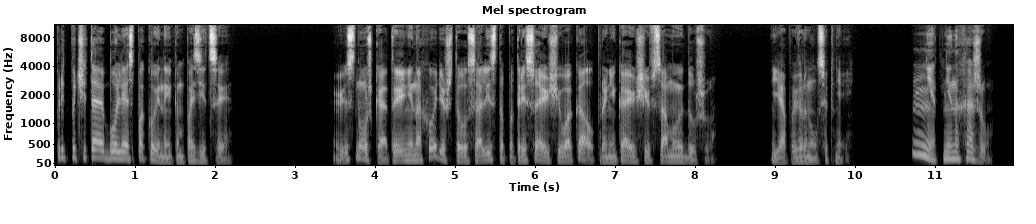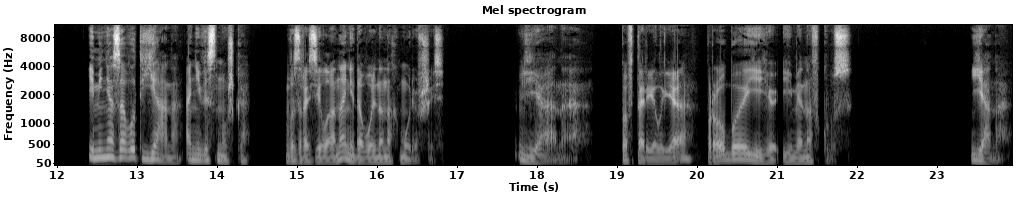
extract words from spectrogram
предпочитаю более спокойные композиции. «Веснушка, а ты не находишь, что у солиста потрясающий вокал, проникающий в самую душу?» Я повернулся к ней. «Нет, не нахожу. И меня зовут Яна, а не Веснушка», — возразила она, недовольно нахмурившись. «Яна», — повторил я, пробуя ее имя на вкус. Яна.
